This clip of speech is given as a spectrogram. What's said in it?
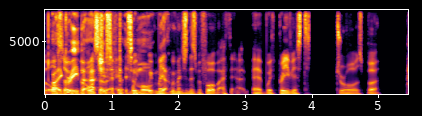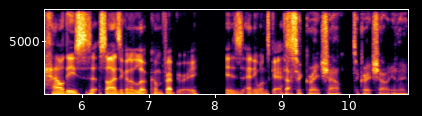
But I also, agree, but also, actually it's a- it's we, more- we, yeah. we mentioned this before, but I think uh, with previous t- draws, but how these sides are going to look come February is anyone's guess. That's a great shout. It's a great shout. You know,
